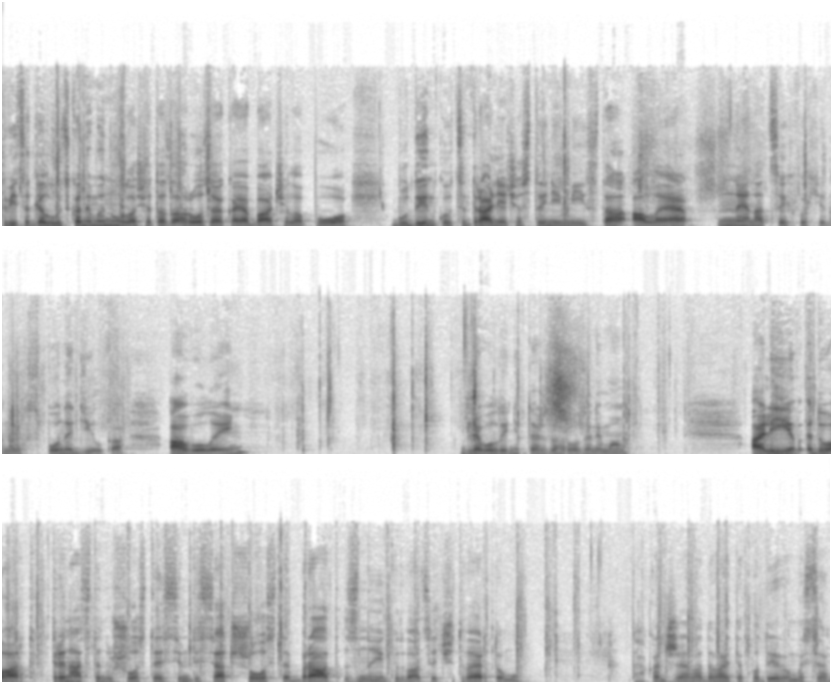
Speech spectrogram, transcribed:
Дивіться, для Луцька не минула ще та загроза, яка я бачила по будинку в центральній частині міста, але не на цих вихідних з понеділка. А Волинь. Для Волині теж загрози нема. Алієв Едуард, 13.06.76, брат зник в 24-му. Так, Анжела, давайте подивимося.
